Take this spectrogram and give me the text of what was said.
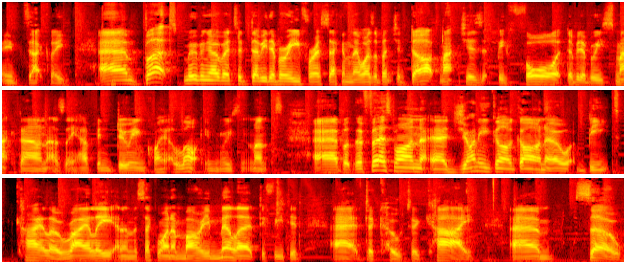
Exactly. Um, but moving over to WWE for a second, there was a bunch of dark matches before WWE SmackDown, as they have been doing quite a lot in recent months. Uh, but the first one, uh, Johnny Gargano beat Kyle O'Reilly, and then the second one, Amari Miller defeated uh, Dakota Kai. Um, so,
